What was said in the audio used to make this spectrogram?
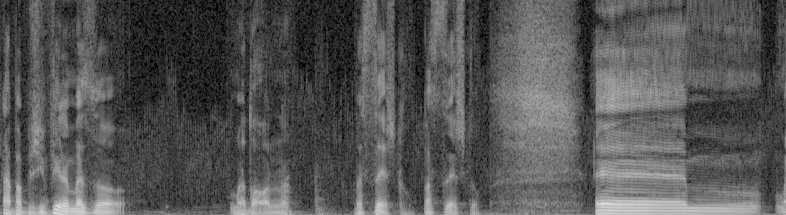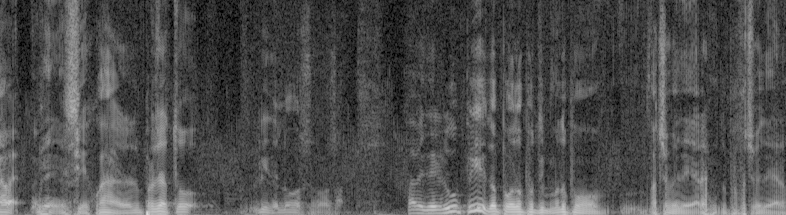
Ah, proprio si infila in mezzo. Madonna. Pazzesco, pazzesco. Ehm, vabbè, eh, sì, qua il progetto lì dell'orso, non lo so. Fa vedere i lupi, dopo, dopo, dopo faccio vedere. Dopo faccio vedere.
